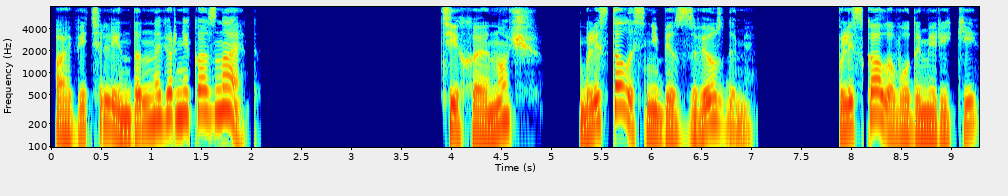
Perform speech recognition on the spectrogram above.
А ведь Линдон наверняка знает. Тихая ночь блистала с небес звездами, плескала водами реки,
